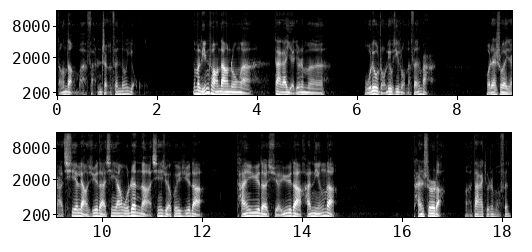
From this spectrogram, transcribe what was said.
等等吧，反正怎么分都有。那么临床当中啊，大概也就这么。五六种、六七种的分法，我再说一下：气阴两虚的、心阳无振的、心血亏虚的、痰瘀的、血瘀的、寒凝的、痰湿的啊，大概就这么分。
